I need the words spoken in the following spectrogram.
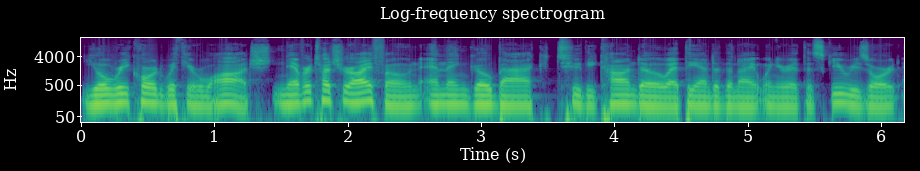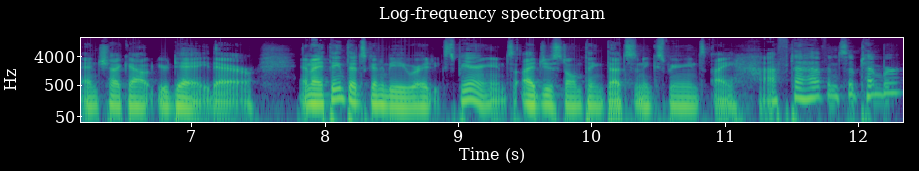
you'll record with your watch, never touch your iPhone and then go back to the condo at the end of the night when you're at the ski resort and check out your day there. And I think that's going to be a great experience. I just don't think that's an experience I have to have in September,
